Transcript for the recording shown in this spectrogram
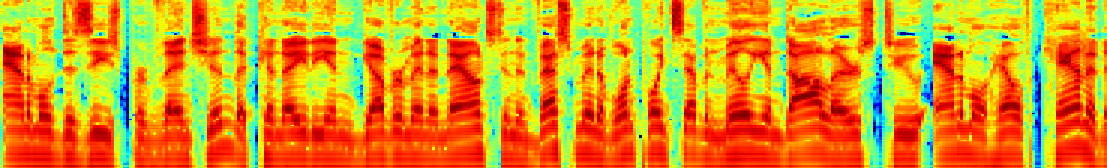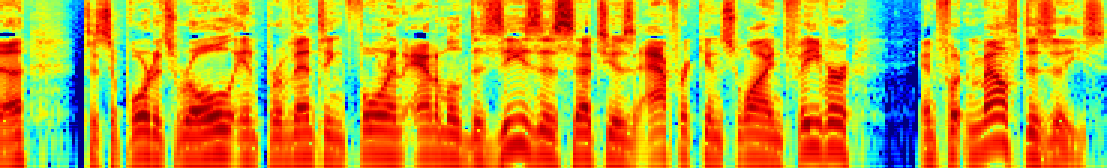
animal disease prevention. The Canadian government announced an investment of $1.7 million to Animal Health Canada to support its role in preventing foreign animal diseases such as African swine fever and foot and mouth disease.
